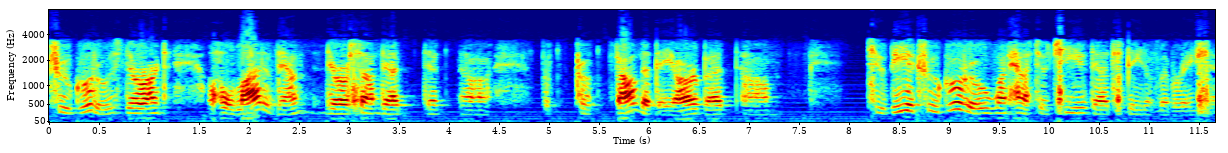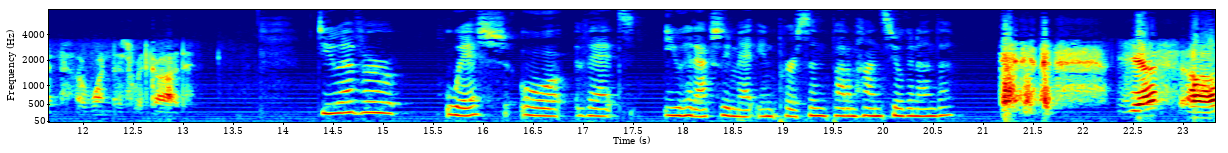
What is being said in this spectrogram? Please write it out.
true gurus. There aren't a whole lot of them. There are some that, that uh, profound that they are, but um, to be a true guru, one has to achieve that state of liberation, of oneness with God. Do you ever wish or that you had actually met in person Paramhans Yogananda? yes, uh,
